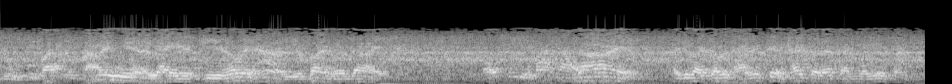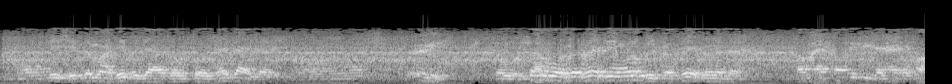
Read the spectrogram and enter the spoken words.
อยู่ที่วัดหรือเปล่าไม่มีอะไรทีเขาไม่ห้ามอยู่บ้านก็ได้อยู่บ้านได้ปฏิบัติกรรมฐานเครื่องใช้กันแล้วกันมาเรื่องกันมีศีลสมาธิปัญญาทรงตัวใช้ได้เลยถ้าบทประเภทนี้มันก็ผิดประเภทเหมือนกันนะทำไมต้องผิดยังไงก็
